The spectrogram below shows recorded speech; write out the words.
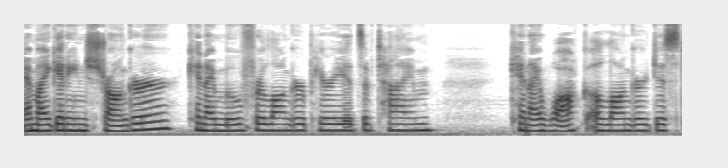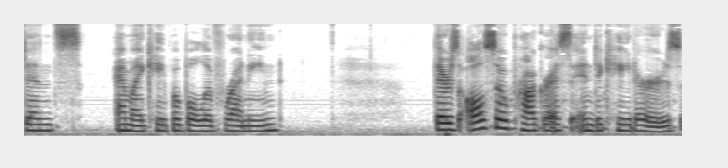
Am I getting stronger? Can I move for longer periods of time? Can I walk a longer distance? Am I capable of running? There's also progress indicators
